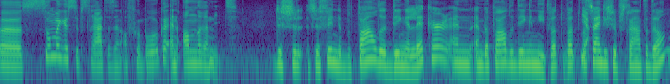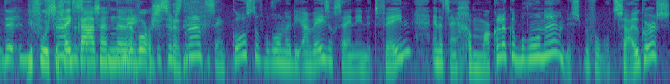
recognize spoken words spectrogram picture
uh, sommige substraten zijn afgebroken en andere niet. Dus ze, ze vinden bepaalde dingen lekker en, en bepaalde dingen niet. Wat, wat, wat zijn die substraten dan? De- je voert ze geen kaas en nee, worst. De substraten zijn koolstofbronnen die aanwezig zijn in het veen. En dat zijn gemakkelijke bronnen, dus bijvoorbeeld suikers.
